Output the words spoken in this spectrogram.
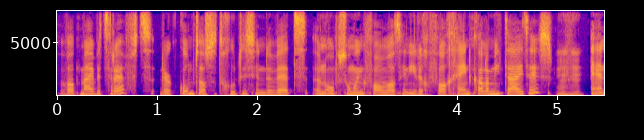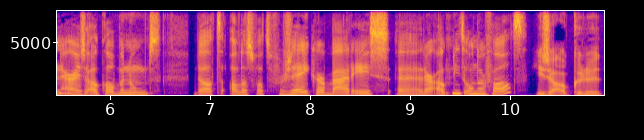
wat mij betreft. Er komt, als het goed is, in de wet een opsomming van wat in ieder geval geen calamiteit is. Mhm. En er is ook al benoemd dat alles wat verzekerbaar is, eh, daar ook niet onder valt. Je zou ook kunnen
